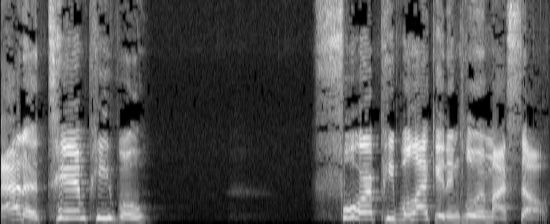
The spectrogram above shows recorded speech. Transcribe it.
out of 10 people, four people like it, including myself.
